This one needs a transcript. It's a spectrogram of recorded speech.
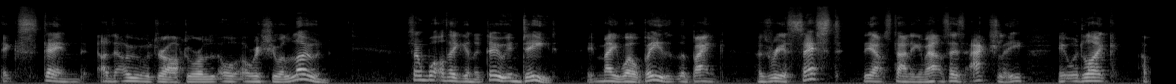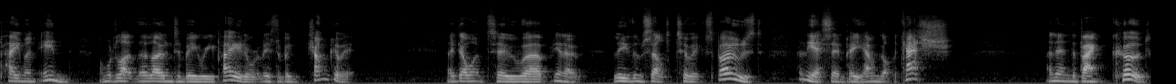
extend an overdraft or, a, or, or issue a loan. So, what are they going to do? Indeed, it may well be that the bank has reassessed the outstanding amount and says actually it would like a payment in and would like the loan to be repaid or at least a big chunk of it. They don't want to, uh, you know, leave themselves too exposed. And the SNP haven't got the cash. And then the bank could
